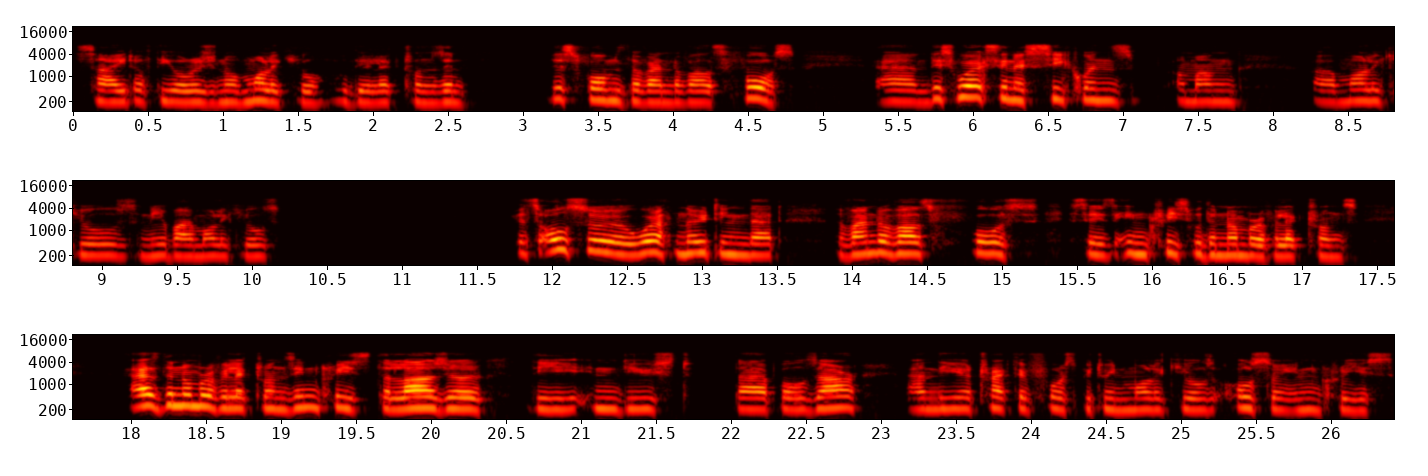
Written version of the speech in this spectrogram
side of the original molecule with the electrons in. This forms the van der Waals force, and this works in a sequence among uh, molecules, nearby molecules. It's also worth noting that the van der Waals forces increase with the number of electrons. As the number of electrons increase, the larger the induced dipoles are and the attractive force between molecules also increase.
